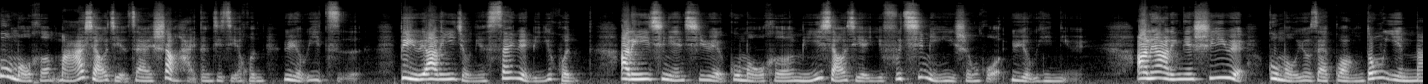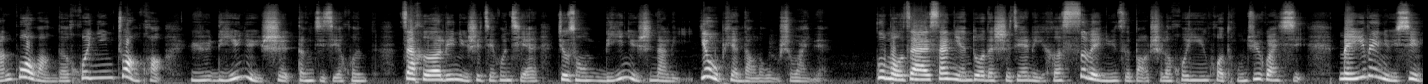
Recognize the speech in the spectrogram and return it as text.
顾某和马小姐在上海登记结婚，育有一子。并于二零一九年三月离婚。二零一七年七月，顾某和米小姐以夫妻名义生活，育有一女。二零二零年十一月，顾某又在广东隐瞒过往的婚姻状况，与李女士登记结婚。在和李女士结婚前，就从李女士那里又骗到了五十万元。顾某在三年多的时间里，和四位女子保持了婚姻或同居关系，每一位女性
